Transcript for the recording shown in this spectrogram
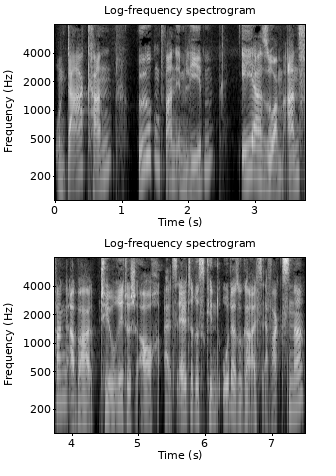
Und da kann irgendwann im Leben eher so am Anfang, aber theoretisch auch als älteres Kind oder sogar als Erwachsener,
